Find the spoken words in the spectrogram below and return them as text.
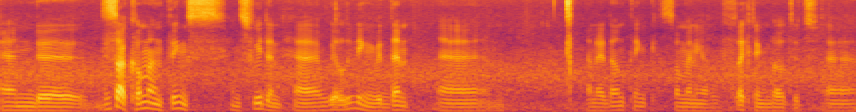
And uh, these are common things in Sweden. Uh, we are living with them, um, and I don't think so many are reflecting about it. Uh,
